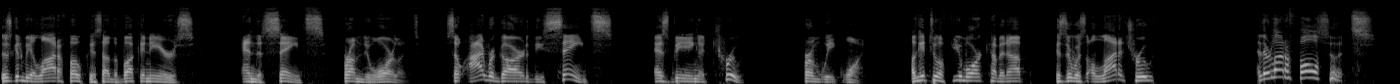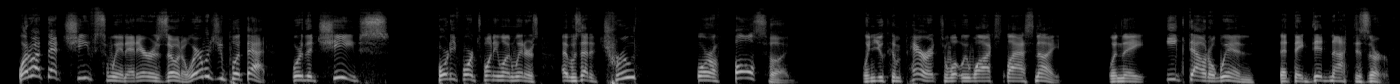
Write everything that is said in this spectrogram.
there's going to be a lot of focus on the Buccaneers and the Saints from New Orleans. So I regard the Saints as being a truth from week one. I'll get to a few more coming up because there was a lot of truth and there are a lot of falsehoods. What about that Chiefs win at Arizona? Where would you put that? Were the Chiefs 44 21 winners? uh, Was that a truth or a falsehood when you compare it to what we watched last night when they eked out a win that they did not deserve?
